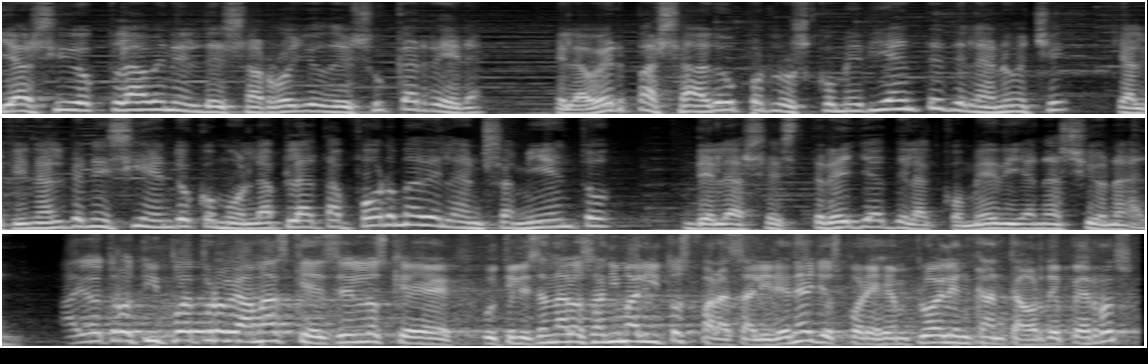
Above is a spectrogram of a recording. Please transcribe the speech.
y ha sido clave en el desarrollo de su carrera el haber pasado por los comediantes de la noche que al final viene siendo como la plataforma de lanzamiento de las estrellas de la comedia nacional. Hay otro tipo de programas que es en los que utilizan a los animalitos para salir en ellos. Por ejemplo, El Encantador de Perros,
